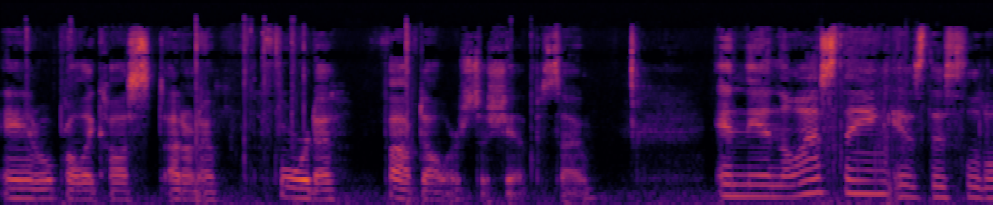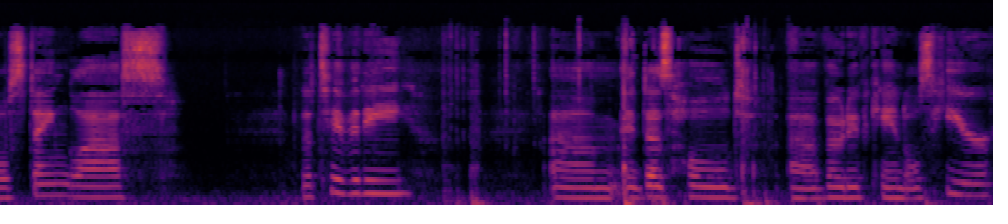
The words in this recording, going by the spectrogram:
and it will probably cost, I don't know, four to five dollars to ship. So, and then the last thing is this little stained glass nativity. Um, it does hold uh, votive candles here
